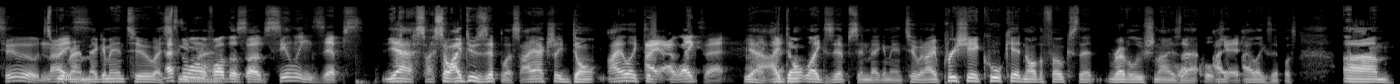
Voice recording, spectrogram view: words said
2. Nice. Speedrun Mega Man 2. I That's the one with all those uh, ceiling zips. Yes, so I do zipless. I actually don't. I like to. I, I like that. Yeah, I, like that. I, don't like zips in Mega Man 2, and I appreciate Cool Kid and all the folks that revolutionized that. Cool I, I, like zipless. Um,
